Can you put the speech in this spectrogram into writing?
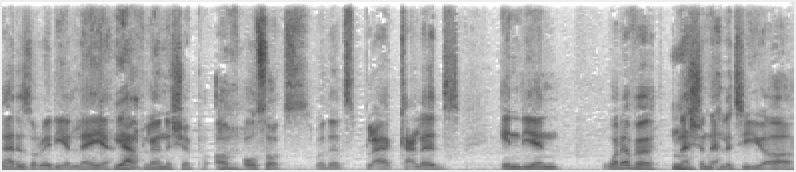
that is already a layer yeah. of learnership of mm. all sorts, whether it's black, colored, Indian, whatever mm. nationality you are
